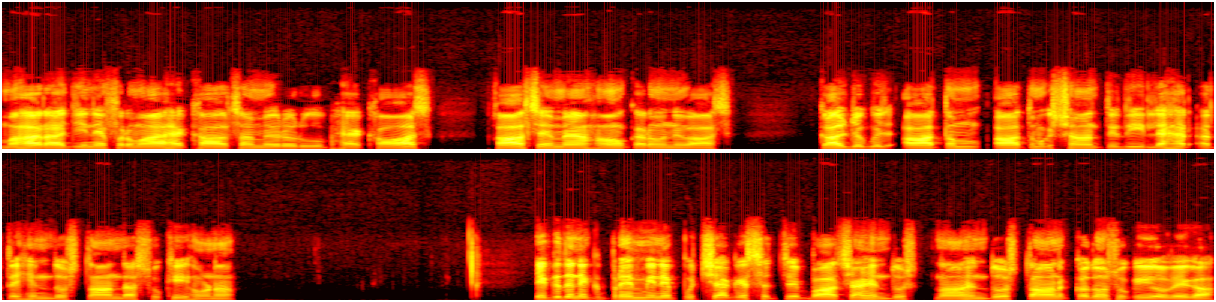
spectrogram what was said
ਮਹਾਰਾਜ ਜੀ ਨੇ ਫਰਮਾਇਆ ਹੈ, ਖਾਲਸਾ ਮੇਰਾ ਰੂਪ ਹੈ ਖਾਸ ਖਾਲਸੇ ਮੈਂ ਹਾਂ ਕਰੋ ਨਿਵਾਸ। ਕਲਯੁਗ ਵਿੱਚ ਆਤਮ, ਆਤਮਿਕ ਸ਼ਾਂਤੀ ਦੀ ਲਹਿਰ ਅਤੇ ਹਿੰਦੁਸਤਾਨ ਦਾ ਸੁਖੀ ਹੋਣਾ। ਇੱਕ ਦਿਨ ਇੱਕ ਪ੍ਰੇਮੀ ਨੇ ਪੁੱਛਿਆ ਕਿ ਸੱਚੇ ਪਾਤਸ਼ਾਹ, ਹਿੰਦੁਸਤਾਨ ਹਿੰਦੁਸਤਾਨ ਕਦੋਂ ਸੁਖੀ ਹੋਵੇਗਾ?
